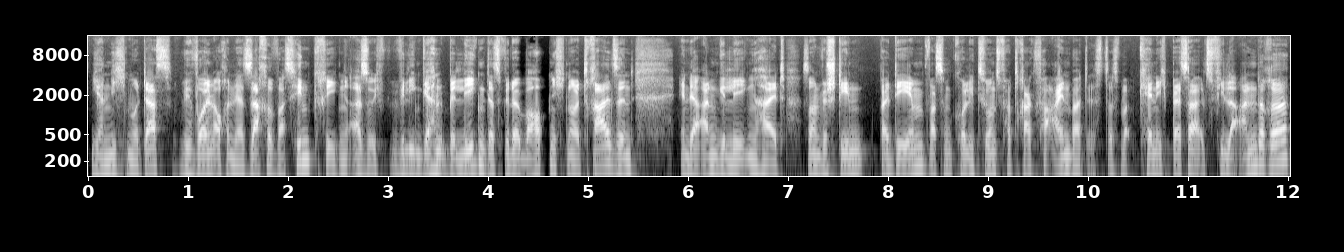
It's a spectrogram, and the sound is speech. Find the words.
Ja, nicht nur das. Wir wollen auch in der Sache was hinkriegen. Also ich will Ihnen gerne belegen, dass wir da überhaupt nicht neutral sind in der Angelegenheit, sondern wir stehen bei dem, was im Koalitionsvertrag vereinbart ist. Das kenne ich besser als viele andere.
